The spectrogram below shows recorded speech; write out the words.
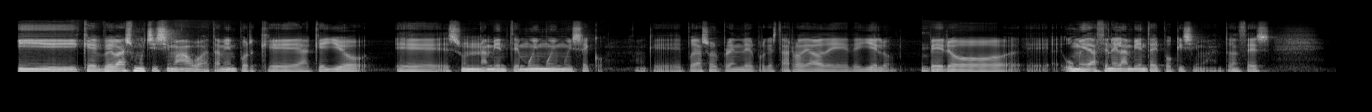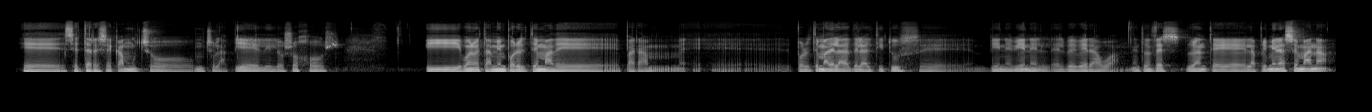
y que bebas muchísima agua también porque aquello eh, es un ambiente muy muy muy seco aunque pueda sorprender porque está rodeado de, de hielo pero eh, humedad en el ambiente hay poquísima. Entonces eh, se te reseca mucho, mucho la piel y los ojos y bueno, también por el tema de para eh, por el tema de la, de la altitud eh, viene bien el, beber agua. Entonces, durante la primera semana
